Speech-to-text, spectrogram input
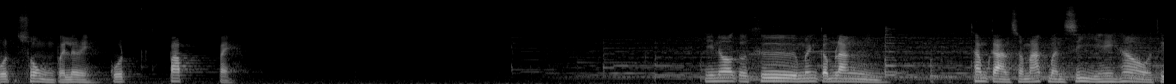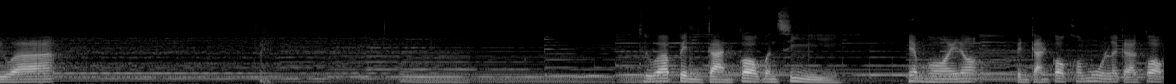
กดส่งไปเลย กดปั๊บไป นี่เนาะก็คือมันกำลังทำการสมัครบัญชีให้เฮาถือว่าถืออว่าเป็นการกรอกบัญชีเรียบร้อยเนาะ เป็นการกรอกข้อมูลแล้วก็กรอก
